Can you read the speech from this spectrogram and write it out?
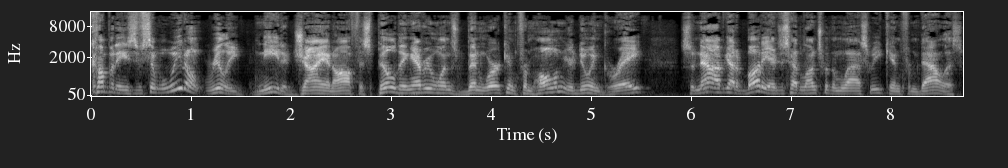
companies have said, "Well, we don't really need a giant office building. Everyone's been working from home. You're doing great." So now I've got a buddy. I just had lunch with him last weekend from Dallas.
